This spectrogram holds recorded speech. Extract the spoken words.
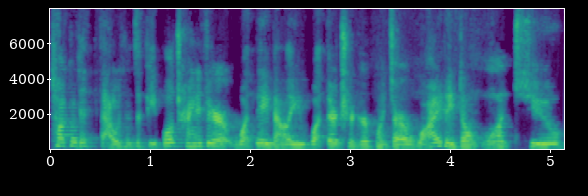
talking to thousands of people, trying to figure out what they value, what their trigger points are, why they don't want to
